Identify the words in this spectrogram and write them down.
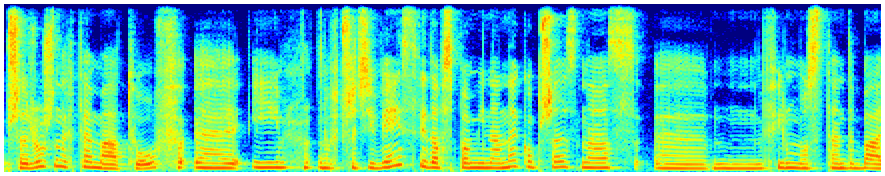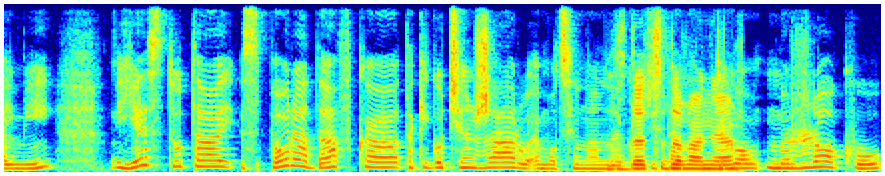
przeróżnych tematów y, i w przeciwieństwie do wspominanego przez nas y, filmu Stand By Me jest tutaj spora dawka takiego ciężaru emocjonalnego. Zdecydowanie. Tego mroku,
